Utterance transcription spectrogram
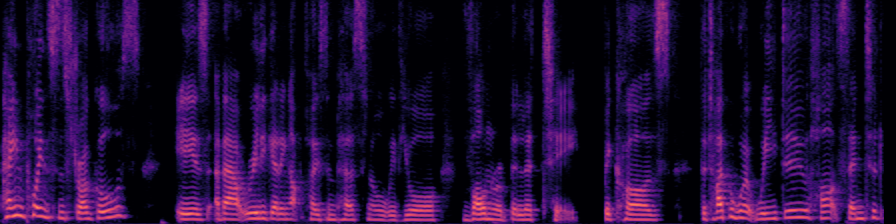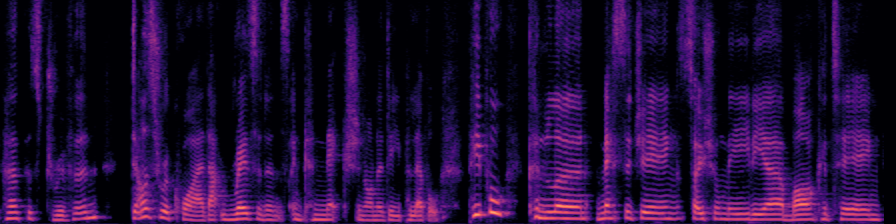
pain points and struggles is about really getting up close and personal with your vulnerability because the type of work we do heart centered purpose driven does require that resonance and connection on a deeper level. People can learn messaging, social media, marketing,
